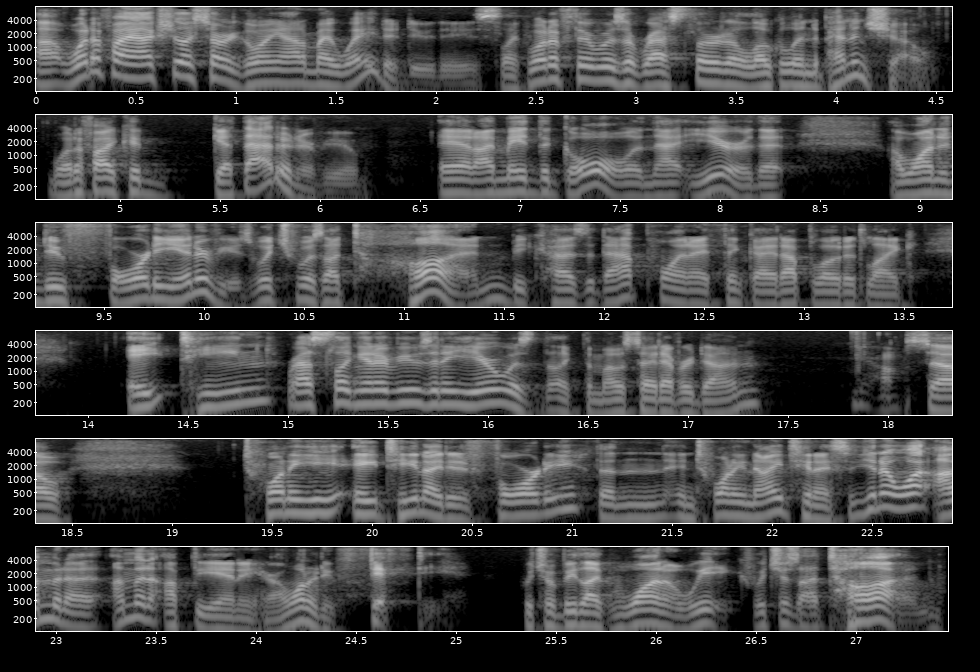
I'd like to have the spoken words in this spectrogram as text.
uh, what if I actually started going out of my way to do these? Like, what if there was a wrestler at a local independent show? What if I could get that interview? And I made the goal in that year that I wanted to do 40 interviews, which was a ton because at that point, I think I'd uploaded like 18 wrestling interviews in a year was like the most I'd ever done. Yeah. So 2018 I did 40. Then in 2019 I said, you know what? I'm gonna I'm gonna up the ante here. I want to do 50, which will be like one a week, which is a ton.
